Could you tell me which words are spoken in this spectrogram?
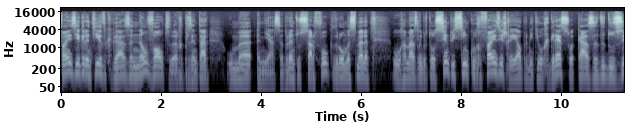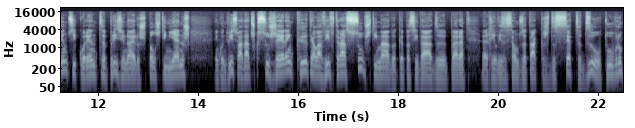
reféns e a garantia de que Gaza não volte a representar uma ameaça. Durante o cessar-fogo, que durou uma semana, o Hamas libertou 105 reféns e Israel permitiu o regresso à casa de 240 prisioneiros palestinianos. Enquanto isso, há dados que sugerem que Tel Aviv terá subestimado a capacidade para a realização dos ataques de 7 de outubro.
